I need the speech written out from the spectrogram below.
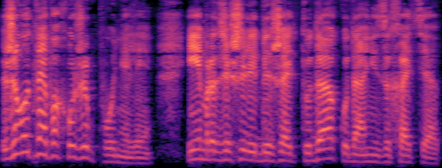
Животные, похоже, поняли, и им разрешили бежать туда, куда они захотят.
